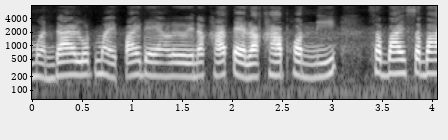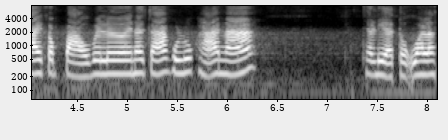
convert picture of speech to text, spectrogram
เหมือนได้รถใหม่ป้ายแดงเลยนะคะ แต่ราคาผ่อนนี้สบายสบายๆกระเป๋าไปเลยนะจ๊ะคุณลูกค้านะ เฉลี่ยตกวันละ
